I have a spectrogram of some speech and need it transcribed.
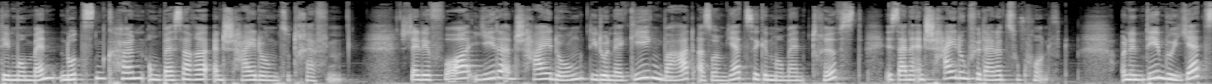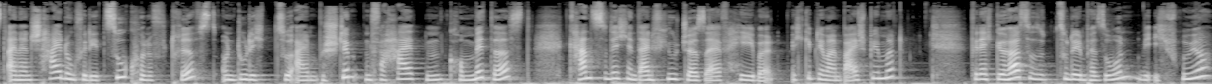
den Moment nutzen können, um bessere Entscheidungen zu treffen. Stell dir vor, jede Entscheidung, die du in der Gegenwart, also im jetzigen Moment triffst, ist eine Entscheidung für deine Zukunft. Und indem du jetzt eine Entscheidung für die Zukunft triffst und du dich zu einem bestimmten Verhalten committest, kannst du dich in dein Future Self hebeln. Ich gebe dir mal ein Beispiel mit. Vielleicht gehörst du zu den Personen, wie ich früher,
